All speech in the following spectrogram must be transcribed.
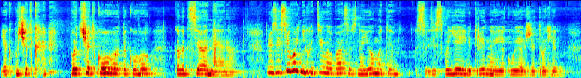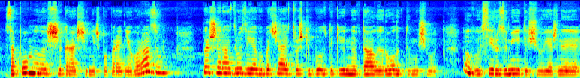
як початк- початкового такого колекціонера. Друзі, сьогодні хотіла вас ознайомити зі своєю вітриною, яку я вже трохи заповнила ще краще, ніж попереднього разу. Перший раз, друзі, я вибачаю, трошки був такий невдалий ролик, тому що ну, ви всі розумієте, що я ж не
